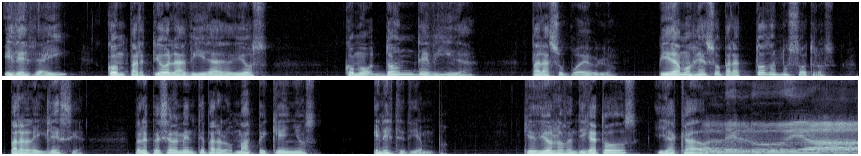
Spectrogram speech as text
y desde ahí compartió la vida de Dios como don de vida para su pueblo. Pidamos eso para todos nosotros, para la iglesia, pero especialmente para los más pequeños en este tiempo. Que Dios los bendiga a todos y a cada uno. Aleluya.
